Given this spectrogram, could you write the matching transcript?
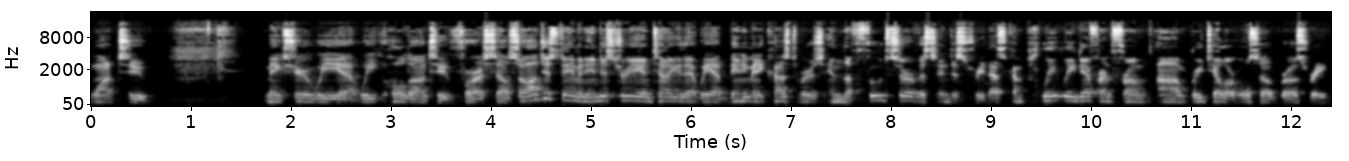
want to make sure we uh, we hold on to for ourselves. So I'll just name an industry and tell you that we have many many customers in the food service industry. That's completely different from um, retail or wholesale grocery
